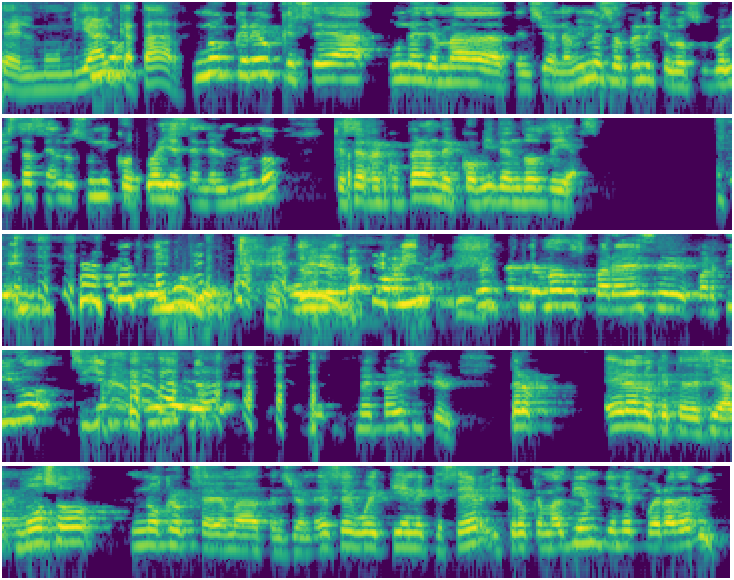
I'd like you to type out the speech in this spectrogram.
del Mundial Qatar. No creo que sea una llamada de atención. A mí me sorprende que los futbolistas sean los únicos güeyes en el mundo que se recuperan de COVID en dos días. en el mundo. COVID no están llamados para ese partido. Si ya, me parece increíble. Pero era lo que te decía, Mozo no creo que se haya llamado la atención. Ese güey tiene que ser, y creo que más bien viene fuera de ritmo.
